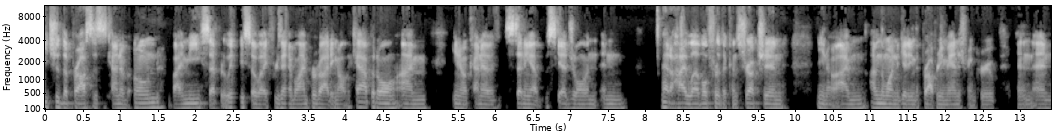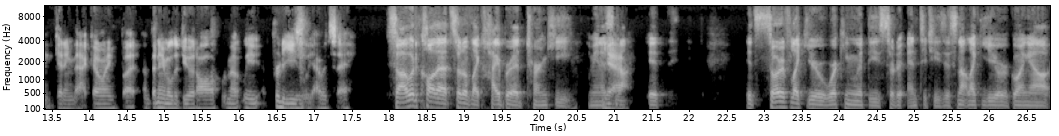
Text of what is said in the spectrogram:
each of the process is kind of owned by me separately so like for example i'm providing all the capital i'm you know kind of setting up the schedule and, and at a high level for the construction you know i'm i'm the one getting the property management group and and getting that going but i've been able to do it all remotely pretty easily i would say So I would call that sort of like hybrid turnkey. I mean, it's Yeah. not it. It's sort of like you're working with these sort of entities. It's not like you're going out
